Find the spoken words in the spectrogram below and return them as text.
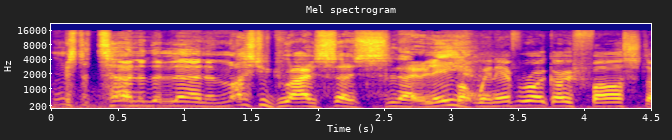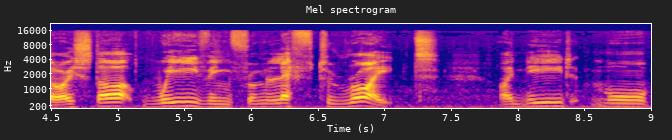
Mr. Turner the learner, must you drive so slowly? But whenever I go faster, I start weaving from left to right. I need more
